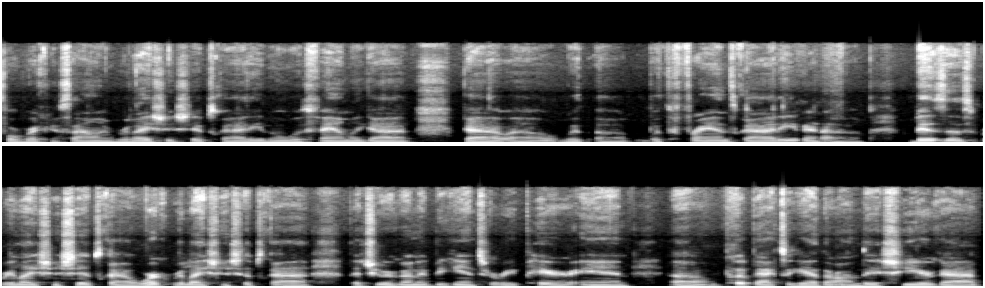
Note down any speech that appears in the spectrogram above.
for reconciling relationships, God, even with family, God, God, uh, with uh, with friends, God, even uh, business relationships, God, work relationships, God, that you are going to begin to repair and um, put back together on this year, God.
